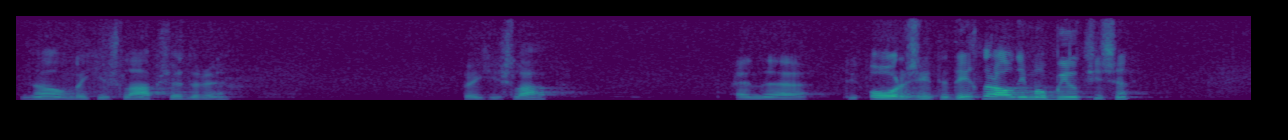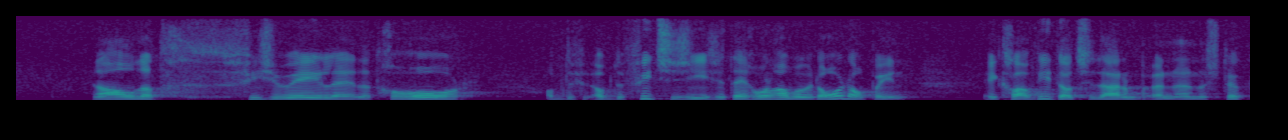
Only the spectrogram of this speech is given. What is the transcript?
Nou, een beetje in slaap hè beetje slaap. En uh, die oren zitten dichter, al die mobieltjes. Hè? En al dat visuele en dat gehoor. Op de, op de fietsen zie je ze tegenwoordig allemaal met oordop in. Ik geloof niet dat ze daar een, een, een, stuk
